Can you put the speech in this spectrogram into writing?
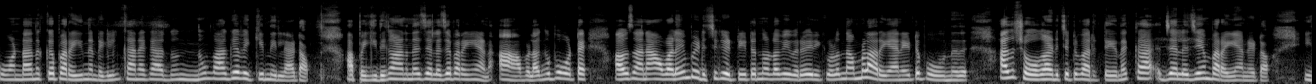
പോകണ്ട എന്നൊക്കെ പറയുന്നുണ്ടെങ്കിലും കനക അതൊന്നും വക വെക്കുന്നില്ല കേട്ടോ. അപ്പോൾ ഇത് കാണുന്ന ജലജ പറയുകയാണ് ആ അവളങ്ങ് പോട്ടെ. അവസാനം അവളെയും പിടിച്ച് കെട്ടിയിട്ടെന്നുള്ള വിവരം ആയിരിക്കുള്ളൂ നമ്മൾ അറിയാനായിട്ട് പോകുന്നത്. അത് ഷോ അടിച്ചിട്ട് വരട്ടെ എന്ന് ജലജയും പറയാണ് കേട്ടോ. ഈ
